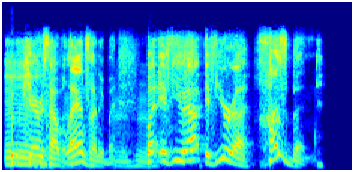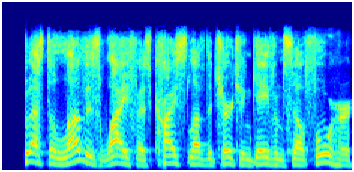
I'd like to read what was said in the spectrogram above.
Who Mm. cares how it lands on anybody? Mhm. But if you have if you're a husband who has to love his wife as Christ loved the church and gave himself for her,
